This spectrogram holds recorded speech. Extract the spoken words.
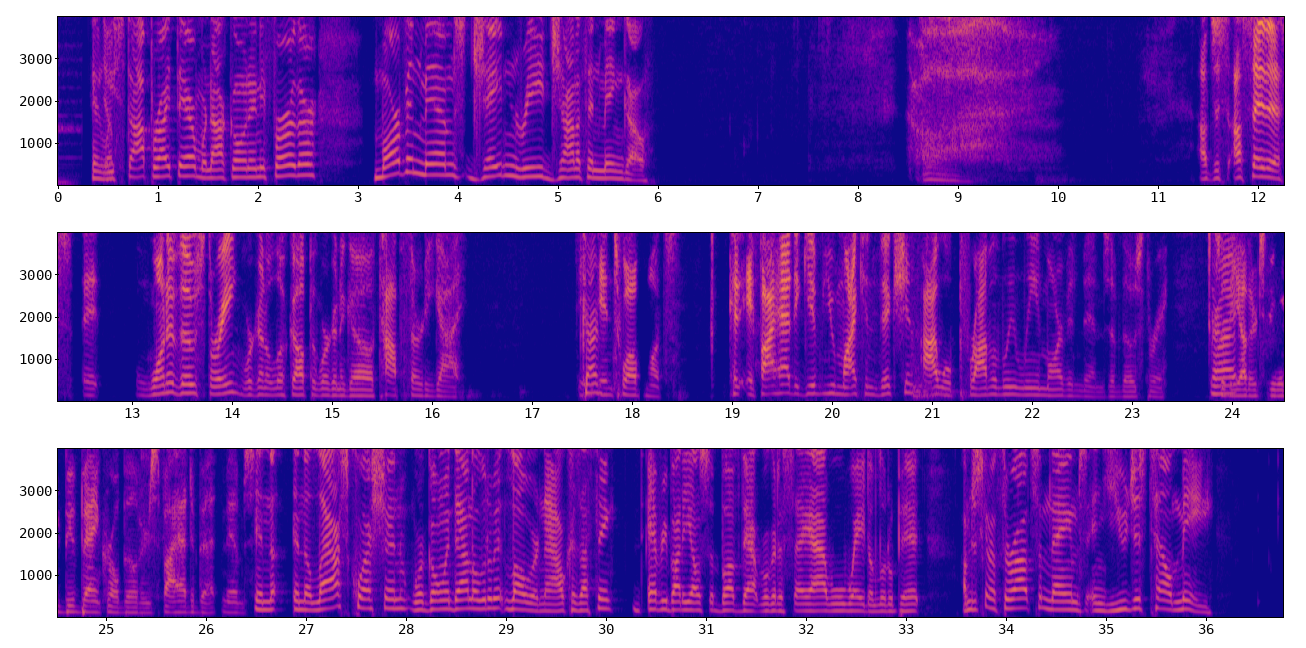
And we stop right there and we're not going any further. Marvin Mims, Jayden Reed, Jonathan Mingo. I'll just I'll say this: it, one of those three, we're going to look up and we're going to go top thirty guy in, Okay. in twelve months. If I had to give you my conviction, I will probably lean Marvin Mims of those three. All so right. the other two would be bankroll builders. If I had to bet Mims, In the in the last question, we're going down a little bit lower now because I think everybody else above that we're going to say, ah, "I will wait a little bit." I'm just going to throw out some names, and you just tell me:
